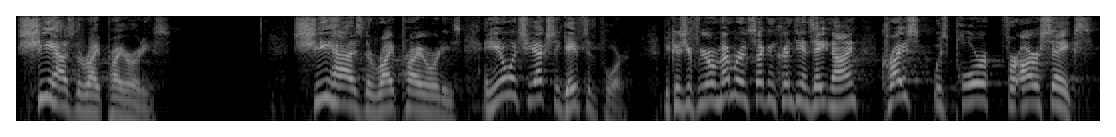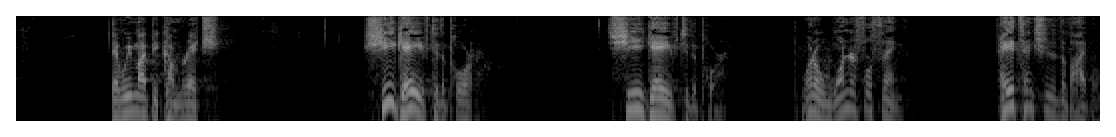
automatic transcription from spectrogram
She has the right priorities. She has the right priorities. And you know what she actually gave to the poor? Because if you remember in 2 Corinthians 8 9, Christ was poor for our sakes, that we might become rich. She gave to the poor. She gave to the poor. What a wonderful thing. Pay attention to the Bible.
